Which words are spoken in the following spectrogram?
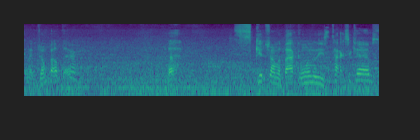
Can I jump out there? Uh, skitch on the back of one of these taxi cabs.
